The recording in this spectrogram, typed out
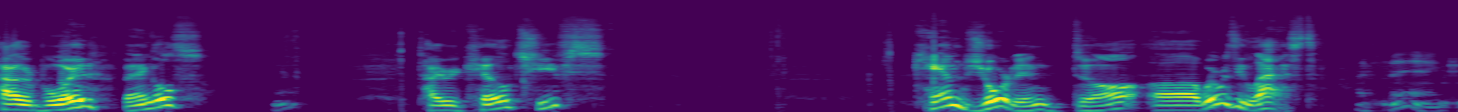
Tyler Boyd, Bengals. Tyreek Hill, Chiefs. Cam Jordan, uh, where was he last? I think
